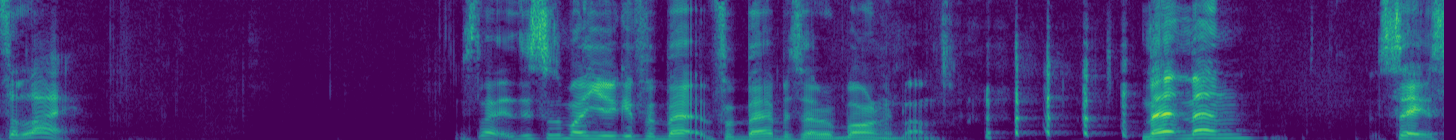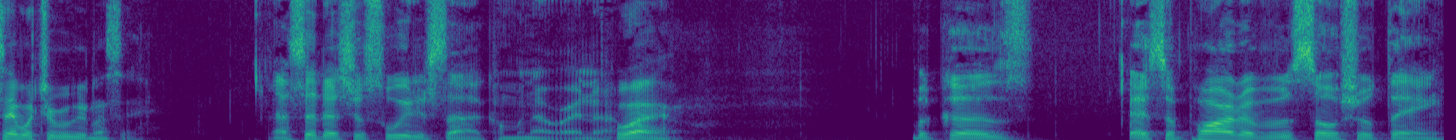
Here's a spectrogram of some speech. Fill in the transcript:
It's a lie. It's like, det är som man ljuger för, be, för bebisar och barn ibland. men, men, say, say what you were gonna say. I said that's your Swedish side coming out right now. Why? because it's a part of a social thing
